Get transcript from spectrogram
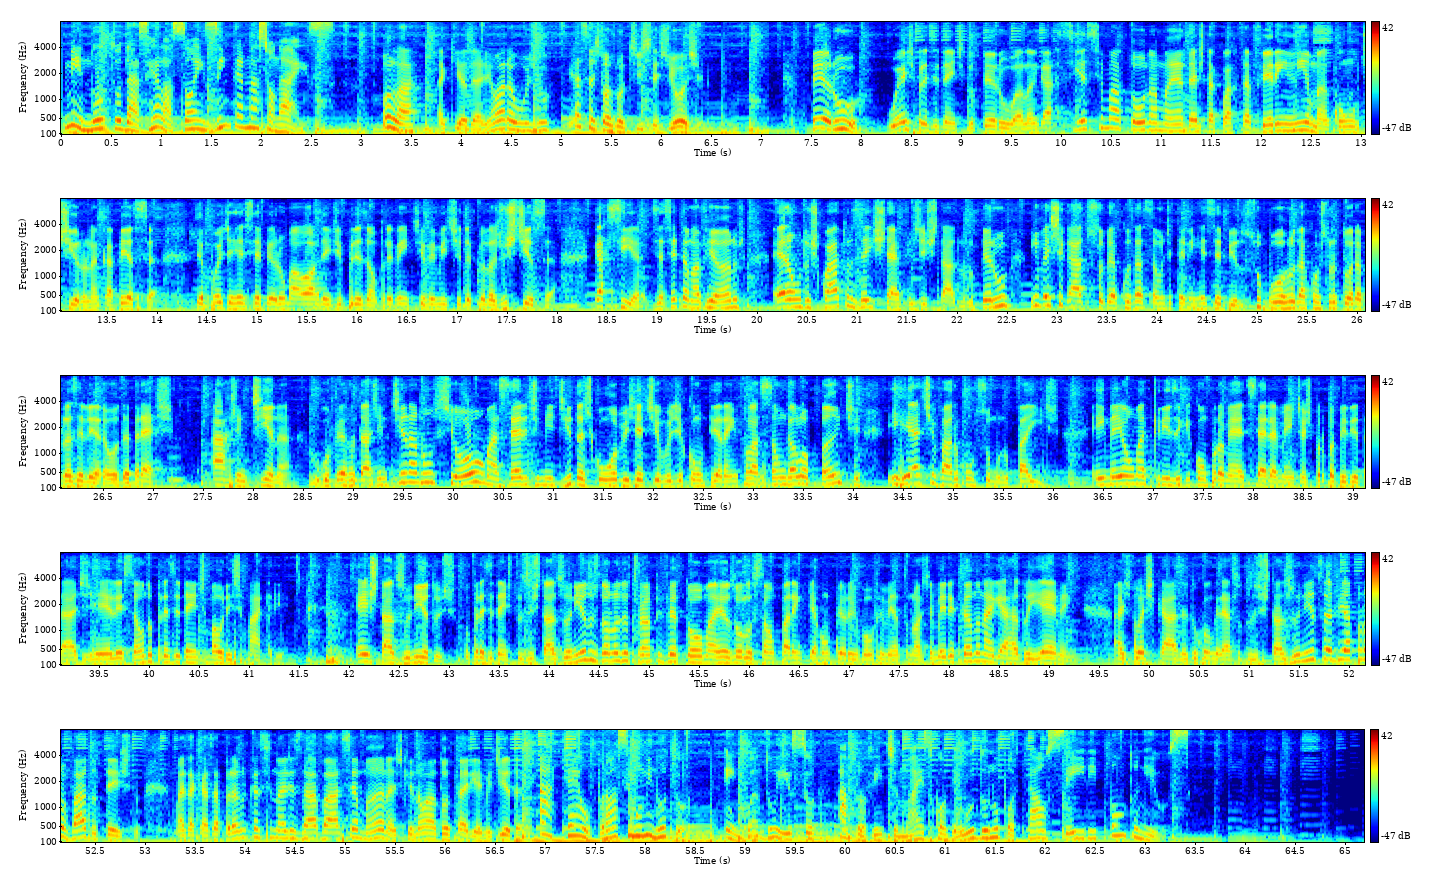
Minuto das Relações Internacionais. Olá, aqui é Adélio Araújo e essas são as notícias de hoje. Peru o ex-presidente do Peru, Alan Garcia, se matou na manhã desta quarta-feira em Lima com um tiro na cabeça, depois de receber uma ordem de prisão preventiva emitida pela Justiça. Garcia, de 69 anos, era um dos quatro ex-chefes de Estado do Peru investigados sob acusação de terem recebido suborno da construtora brasileira Odebrecht. A Argentina. O governo da Argentina anunciou uma série de medidas com o objetivo de conter a inflação galopante e reativar o consumo no país, em meio a uma crise que compromete seriamente as probabilidades de reeleição do presidente Maurício Macri. Estados Unidos. O presidente dos Estados Unidos, Donald Trump, vetou uma resolução para interromper o envolvimento norte-americano na guerra do Iêmen. As duas casas do Congresso dos Estados Unidos haviam aprovado o texto, mas a Casa Branca sinalizava há semanas que não adotaria medida. Até o próximo minuto. Enquanto isso, aproveite mais conteúdo no portal seire.news.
